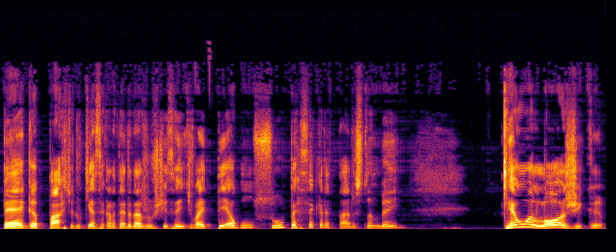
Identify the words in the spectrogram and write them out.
pega parte do que é a Secretaria da Justiça a gente vai ter alguns super secretários também que é uma lógica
